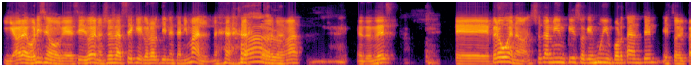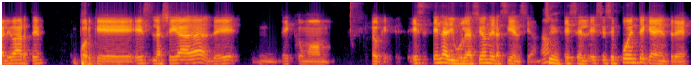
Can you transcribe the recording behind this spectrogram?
Y ahora es buenísimo porque decís, bueno, yo ya sé qué color tiene este animal. Claro. demás, ¿Entendés? Eh, pero bueno, yo también pienso que es muy importante esto del paleoarte, porque es la llegada de, es como, lo que, es, es la divulgación de la ciencia, ¿no? Sí. Es, el- es ese puente que hay entre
